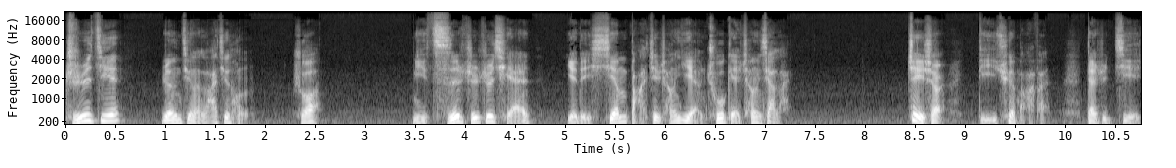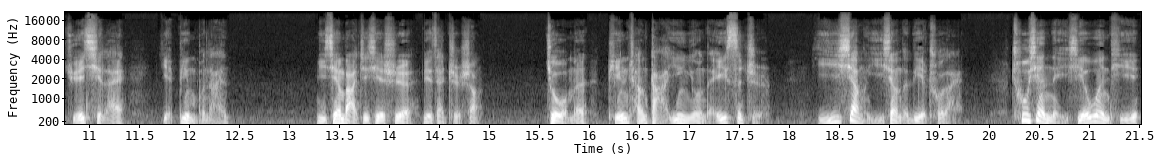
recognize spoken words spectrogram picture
直接扔进了垃圾桶，说：“你辞职之前也得先把这场演出给撑下来。这事儿的确麻烦，但是解决起来也并不难。你先把这些事列在纸上，就我们平常打印用的 A4 纸，一项一项的列出来。”出现哪些问题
